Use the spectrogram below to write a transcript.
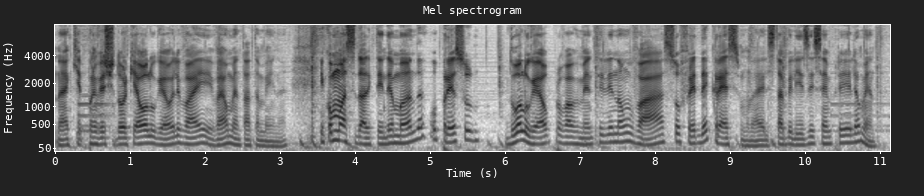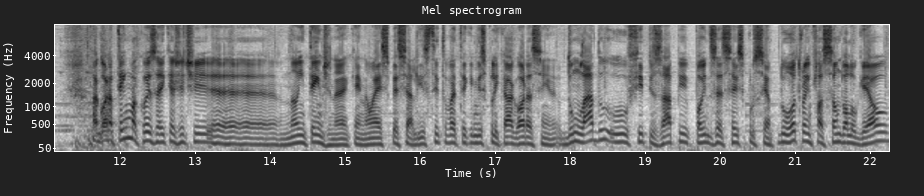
né, que para o investidor que é o aluguel, ele vai vai aumentar também, né? E como uma cidade que tem demanda, o preço do aluguel provavelmente ele não vai sofrer decréscimo, né? Ele estabiliza e sempre ele aumenta. Agora tem uma coisa aí que a gente é, não entende, né? Quem não é especialista e tu vai ter que me explicar agora assim. De um lado o FIPZAP põe 16%, do outro a inflação do aluguel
